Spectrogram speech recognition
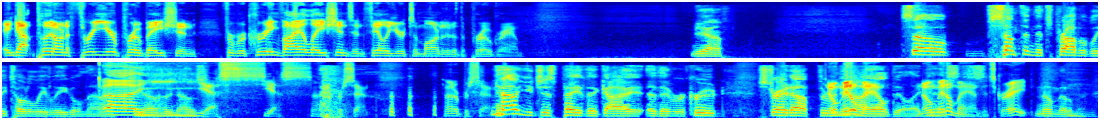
and got put on a three year probation for recruiting violations and failure to monitor the program. Yeah. So something that's probably totally legal now. Uh, you know, who knows? Yes, yes, 100%. 100%. Now you just pay the guy, uh, the recruit, straight up through No middleman. NIL deal. I No guess. middleman. It's- It's great. No middleman.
